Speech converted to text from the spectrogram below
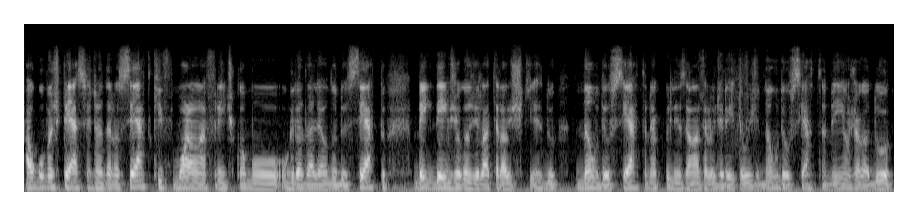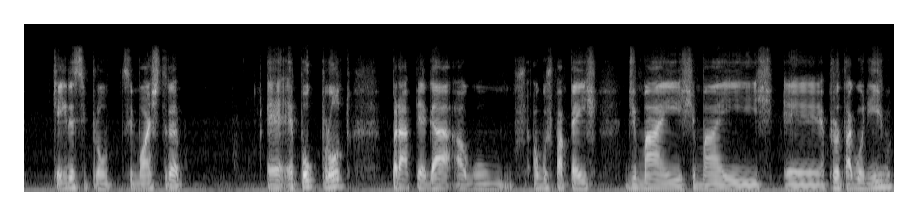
Algumas peças não deram certo, que mora lá na frente como o Grandalhão não deu certo, Ben Davis jogando de lateral esquerdo não deu certo, né? Williams na lateral direita hoje não deu certo também, é um jogador que ainda se, pronto, se mostra é, é pouco pronto para pegar alguns, alguns papéis de mais, de mais é, protagonismo.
